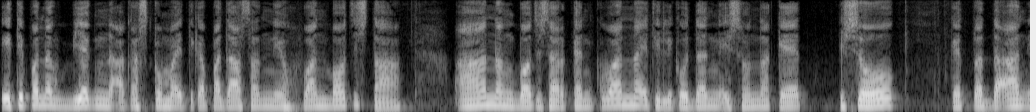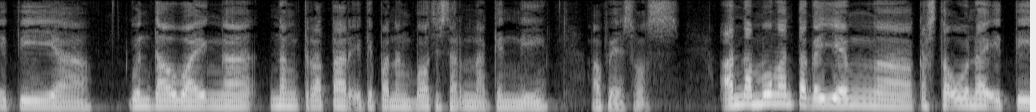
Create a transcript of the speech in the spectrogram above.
iti panagbiag na akas kuma iti kapadasan ni Juan Bautista anang bautisar kan kuan na iti likodan nga iso na ket iso ket tadaan iti uh, gundaway nga nang tratar iti panang bautisar na ken ni Apesos. Anamungan tagayem nga kastauna iti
